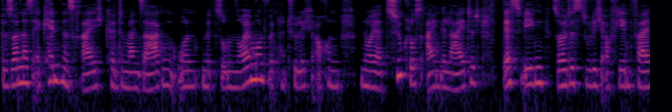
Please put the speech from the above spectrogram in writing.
besonders erkenntnisreich, könnte man sagen. Und mit so einem Neumond wird natürlich auch ein neuer Zyklus eingeleitet. Deswegen solltest du dich auf jeden Fall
